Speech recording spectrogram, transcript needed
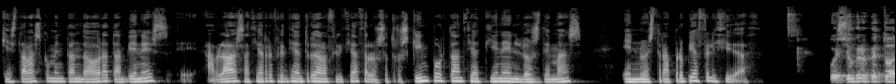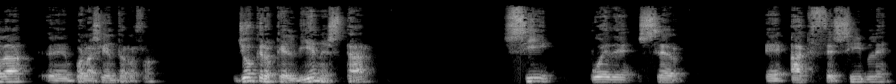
que estabas comentando ahora también es, eh, hablabas, hacías referencia dentro de la felicidad a los otros. ¿Qué importancia tienen los demás en nuestra propia felicidad? Pues yo creo que toda eh, por la siguiente razón. Yo creo que el bienestar sí puede ser eh, accesible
